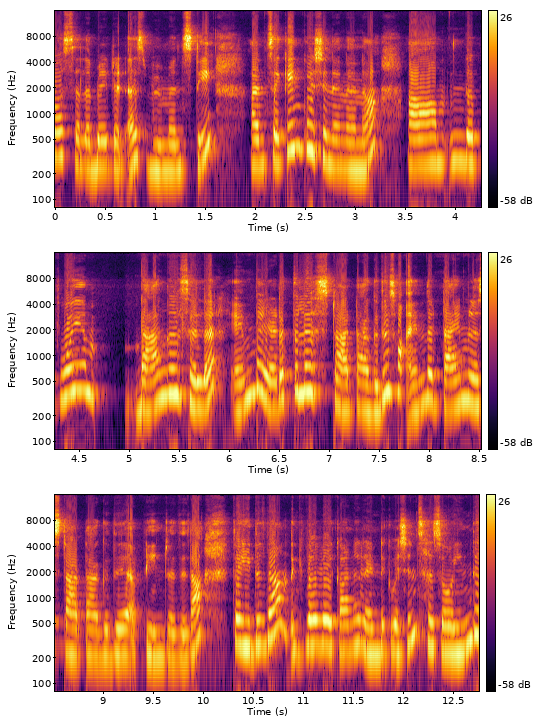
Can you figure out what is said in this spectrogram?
was celebrated as women's day and second question என்னென்னா இந்த போயம் பேங்கிள்ஸ் எல்லாம் எந்த இடத்துல ஸ்டார்ட் ஆகுது? ஸோ எந்த டைமில் ஸ்டார்ட் ஆகுது அப்படின்றது தான் ஸோ இதுதான் கிவ்அவேக்கான ரெண்டு கொஷின்ஸ் ஸோ இந்த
